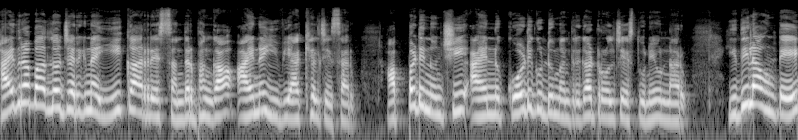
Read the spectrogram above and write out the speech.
హైదరాబాద్లో జరిగిన ఈ కార్ రేస్ సందర్భంగా ఆయన ఈ వ్యాఖ్యలు చేశారు. అప్పటి నుంచి ఆయన్ను కోడిగుడ్డు మంత్రిగా ట్రోల్ చేస్తూనే ఉన్నారు. ఇదిలా ఉంటే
